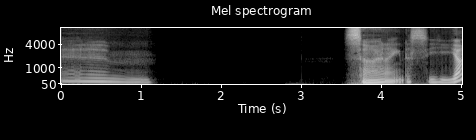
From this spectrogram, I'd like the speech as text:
Øhm. Så er der en, der siger...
